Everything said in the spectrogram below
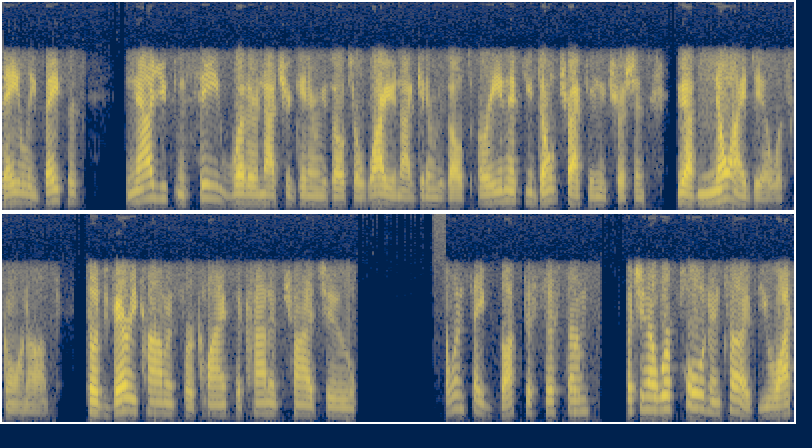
daily basis. Now you can see whether or not you're getting results or why you're not getting results. Or even if you don't track your nutrition, you have no idea what's going on. So it's very common for clients to kind of try to, I wouldn't say buck the system, but you know, we're pulled and tugged. You watch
